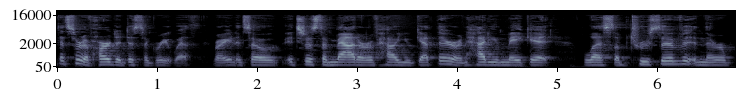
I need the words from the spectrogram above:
That's sort of hard to disagree with, right? And so it's just a matter of how you get there and how do you make it less obtrusive in their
